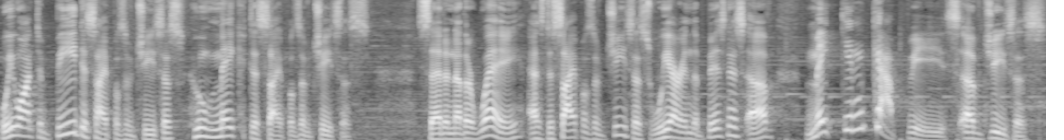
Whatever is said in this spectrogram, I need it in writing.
We want to be disciples of Jesus who make disciples of Jesus. Said another way, as disciples of Jesus, we are in the business of making copies of Jesus.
